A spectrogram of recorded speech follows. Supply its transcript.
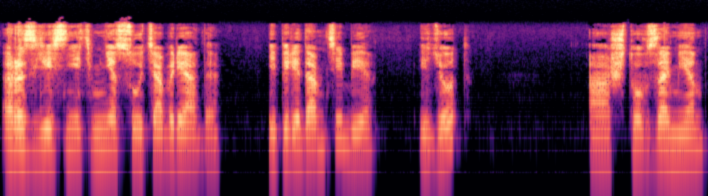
разъяснить мне суть обряда» и передам тебе. Идет?» «А что взамен?»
